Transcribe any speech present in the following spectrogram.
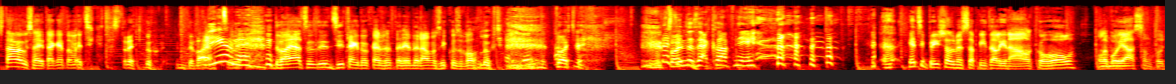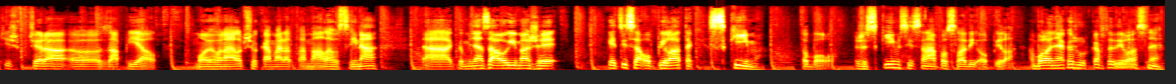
stávajú sa aj takéto veci, keď stretnú dvaja, dvaja cudzinci, tak dokáže ten jeden na muziku zvolnúť. Poďme. Poď... to zaklapne. Keď si prišla, sme sa pýtali na alkohol, lebo ja som totiž včera uh, zapíjal môjho najlepšieho kamaráta, malého syna, tak mňa zaujíma, že keď si sa opila, tak s kým to bolo? Že s kým si sa naposledy opila? A bola nejaká žúrka vtedy vlastne?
